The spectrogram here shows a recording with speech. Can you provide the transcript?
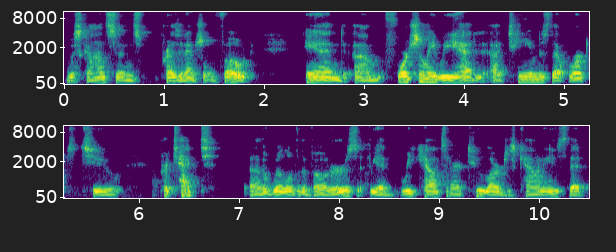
Wisconsin's presidential vote. And um, fortunately, we had uh, teams that worked to protect uh, the will of the voters. We had recounts in our two largest counties that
